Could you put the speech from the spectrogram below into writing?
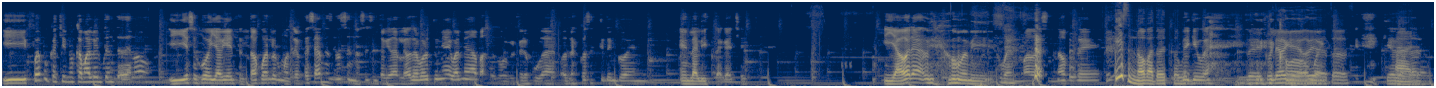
Y fue, pues, ¿cachai? Nunca más lo intenté de nuevo. Y ese juego ya había intentado jugarlo como tres veces antes, entonces no sé, siento que darle otra oportunidad. Igual me da paso, como prefiero jugar otras cosas que tengo en, en la lista, ¿cachai? Y ahora, mira como mi buen modo snob de, ¿Qué es Nova todo esto? de weón? que weón. De culiao que odia a todos. Qué Ah, rara, weón.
